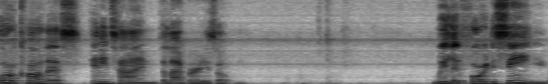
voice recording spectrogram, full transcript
or call us anytime the library is open. We look forward to seeing you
